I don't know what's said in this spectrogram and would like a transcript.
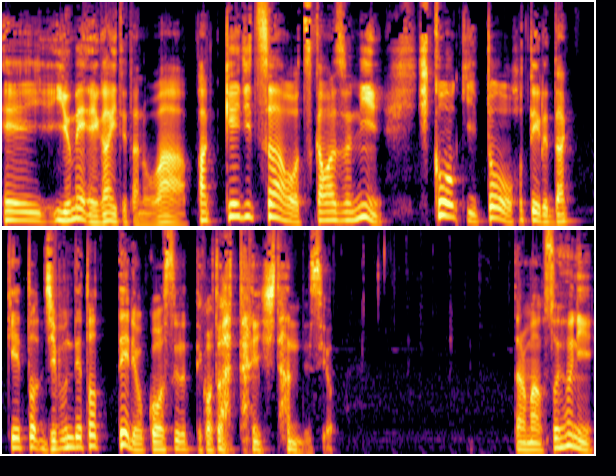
えー夢描いてたのはパッケージツアーを使わずに飛行機とホテルだけと自分で取って旅行するってことだったりしたんですよ。だからまあそういうふうに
